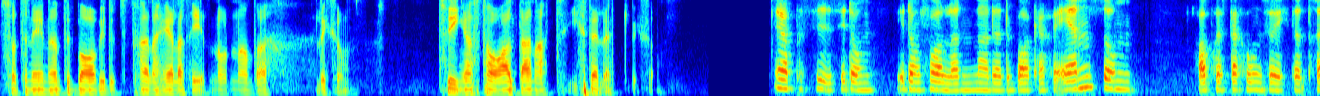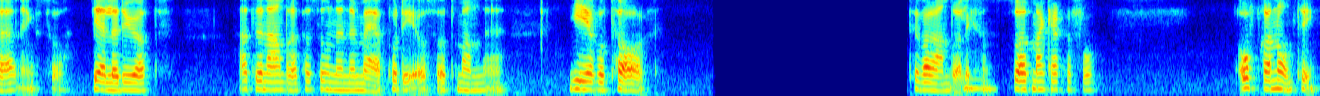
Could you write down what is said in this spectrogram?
så att den ena inte bara vill ut och träna hela tiden och den andra liksom tvingas ta allt annat istället. Liksom. Ja precis i de, i de förhållandena där det bara kanske är en som har prestationsinriktad träning så gäller det ju att, att den andra personen är med på det och så att man eh, ger och tar till varandra liksom. Mm. Så att man kanske får offra någonting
